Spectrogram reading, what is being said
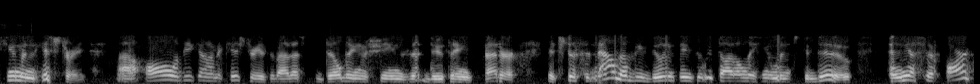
human history. Uh, all of economic history is about us building machines that do things better. It's just that now they'll be doing things that we thought only humans could do. And yes, there are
